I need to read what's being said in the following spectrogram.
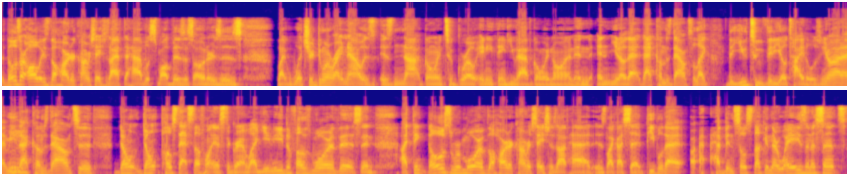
those are always the harder conversations I have to have with small business owners is like what you're doing right now is, is not going to grow anything you have going on. And, and, you know, that, that comes down to like the YouTube video titles. You know what I mean? Mm. That comes down to don't, don't post that stuff on Instagram. Like you need to post more of this. And I think those were more of the harder conversations I've had is like, I said, people that are, have been so stuck in their ways in a sense,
